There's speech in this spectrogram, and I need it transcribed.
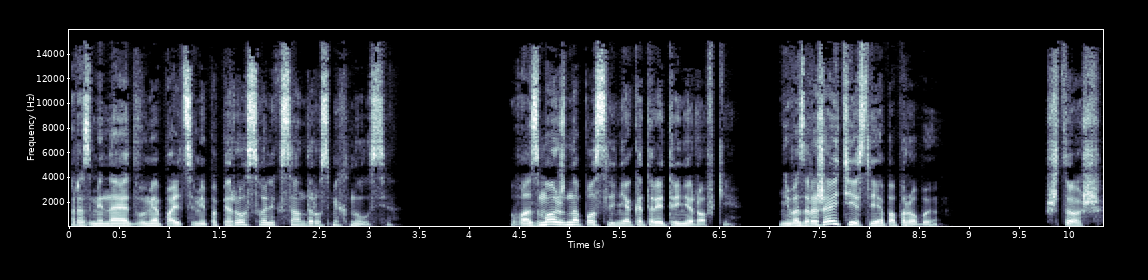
Разминая двумя пальцами папиросу, Александр усмехнулся. Возможно, после некоторой тренировки. Не возражаете, если я попробую? Что ж,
